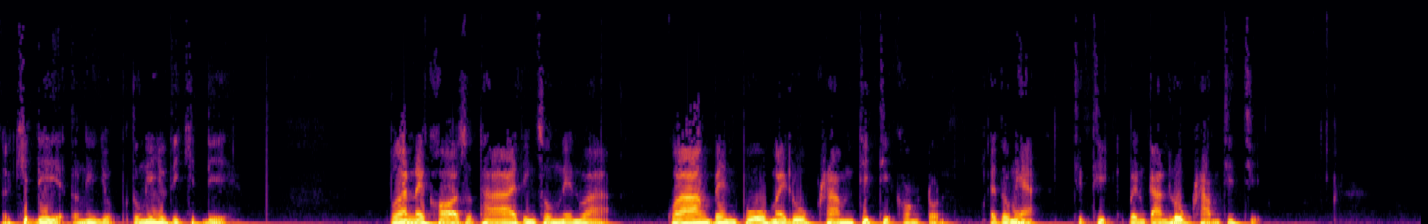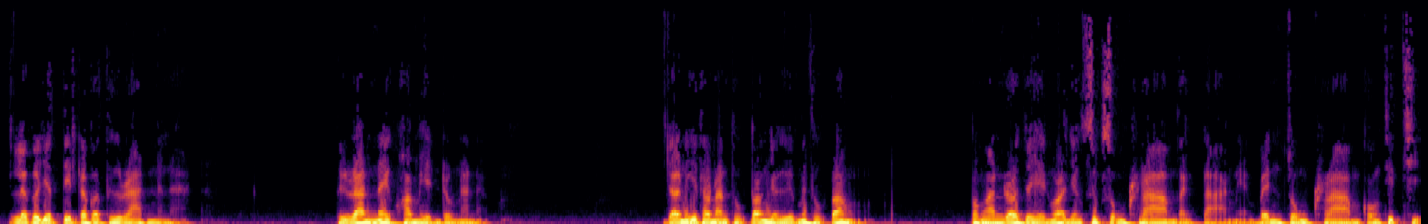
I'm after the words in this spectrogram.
เราคิดดีตรงนี้อยู่ตรงนี้อยู่ที่คิดดีปราะฉะนั้นในข้อสุดท้ายจึงทรงเน้นว่า ความเป็นผู้ไม่ลูกคลำทิฏฐิของตนไอ้ตรงเนี้ยทิฏฐิเป็นการลูกคลำทิฏฐิ แล้วก็ยึดติดแล้วก็ถือรั้นนั่นนะถือรั้นในความเห็นตรงนั้นนะอย่างนี้เท่านั้นถูกต้องอย่างอื่นไม่ถูกต้อง เพราะงั้นเราจะเห็นว่าอย่างศึกสงครามต่าง ๆ เนี่ย เป็นสงครามของทิฏฐิ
